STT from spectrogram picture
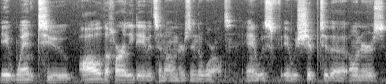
It went to all the Harley Davidson owners in the world, and it was it was shipped to the owners.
